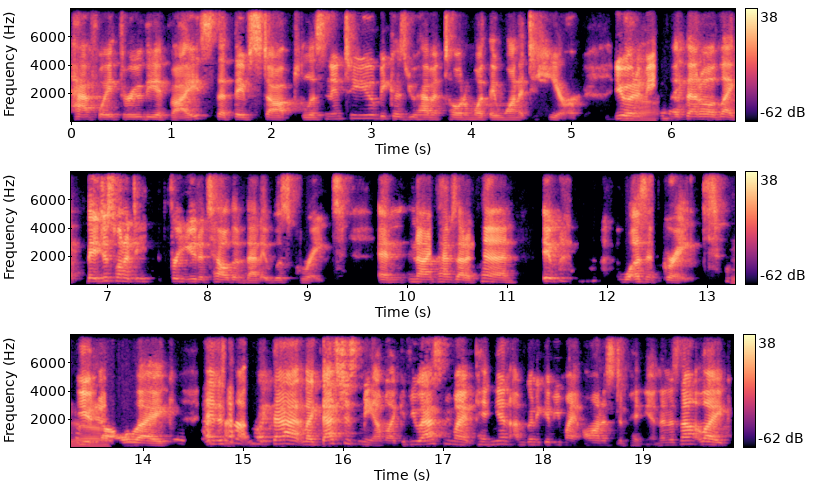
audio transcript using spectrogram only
halfway through the advice that they've stopped listening to you because you haven't told them what they wanted to hear. You know what I mean? Like that'll like they just wanted to for you to tell them that it was great. And nine times out of ten, it wasn't great. You know, like and it's not like that. Like that's just me. I'm like, if you ask me my opinion, I'm gonna give you my honest opinion. And it's not like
